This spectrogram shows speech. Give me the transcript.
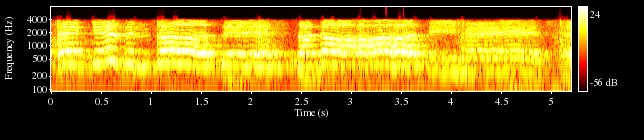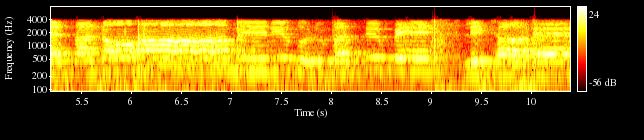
ہے کہ زندہ سے صدا آتی ہے۔ ایسا نوحہ میری غربت پہ لکھا ہے۔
